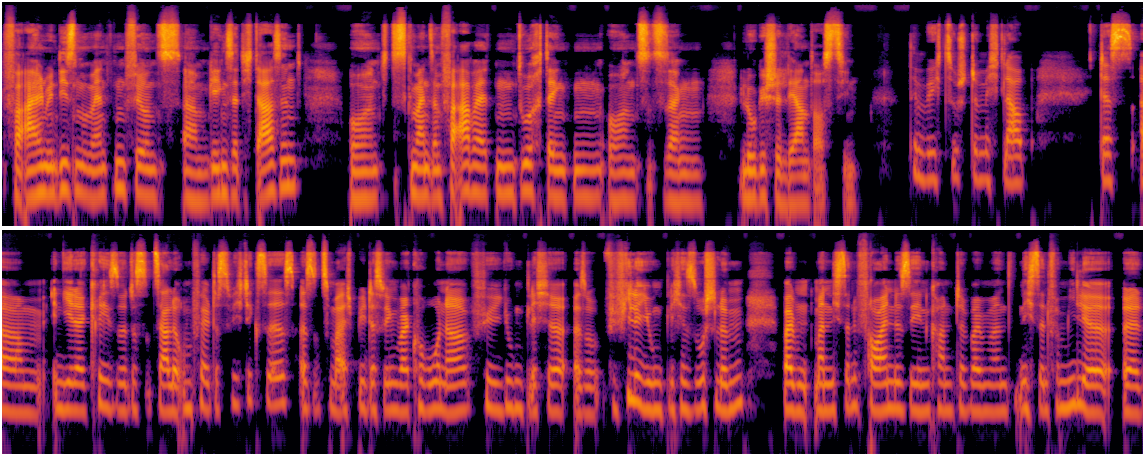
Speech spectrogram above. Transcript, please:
vor allem in diesen Momenten für uns ähm, gegenseitig da sind und das gemeinsam verarbeiten, durchdenken und sozusagen logische Lehren daraus ziehen. Dem würde ich zustimmen. Ich glaube, dass ähm, in jeder Krise das soziale Umfeld das Wichtigste ist. Also zum Beispiel deswegen war Corona für Jugendliche, also für viele Jugendliche so schlimm, weil man nicht seine Freunde sehen konnte, weil man nicht seine Familie, äh,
